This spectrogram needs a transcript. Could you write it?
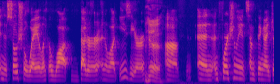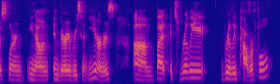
in a social way like a lot better and a lot easier. Yeah. Um, and unfortunately, it's something I just learned, you know, in, in very recent years. Um, but it's really, really powerful.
